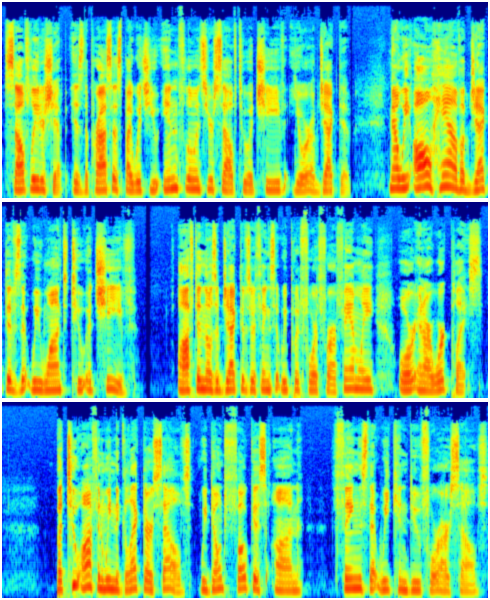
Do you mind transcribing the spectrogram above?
self leadership is the process by which you influence yourself to achieve your objective. Now, we all have objectives that we want to achieve. Often, those objectives are things that we put forth for our family or in our workplace. But too often, we neglect ourselves. We don't focus on things that we can do for ourselves.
